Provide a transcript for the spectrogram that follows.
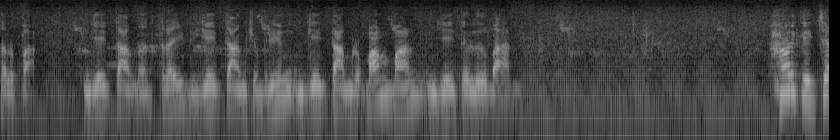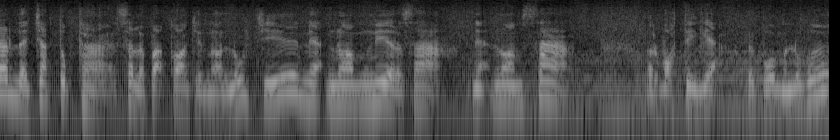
សិល្បៈនិយាយតាមតន្ត្រីនិយាយតាមចម្រៀងនិយាយតាមរបាំបាននិយាយទៅលើបានហើយគេចាត់ចាត់ទុកថាសិល្បករជំនាន់នោះជាអ្នកនាំនារសាអ្នកនាំសាររបស់ទីវៈពីព្រោះមនុស្ស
